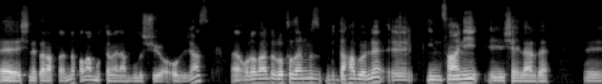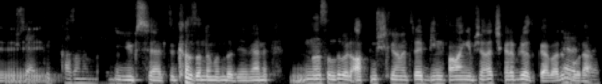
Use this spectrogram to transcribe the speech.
E, Şile taraflarında falan muhtemelen buluşuyor olacağız. E, oralarda rotalarımız daha böyle e, insani e, şeylerde yükseltti kazanımlarında. Yükseltti kazanımında diyelim. Yani nasıldı böyle 60 kilometre bin falan gibi şeyler çıkarabiliyorduk galiba değil mi evet, Buğra? Evet.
